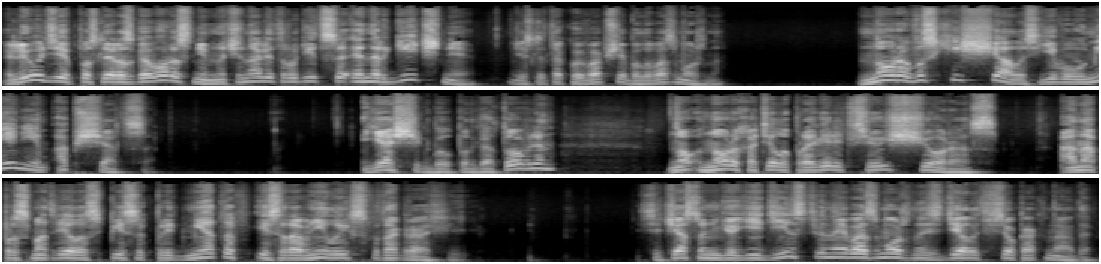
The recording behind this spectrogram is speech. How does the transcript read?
Люди после разговора с ним начинали трудиться энергичнее, если такое вообще было возможно. Нора восхищалась его умением общаться. Ящик был подготовлен, но Нора хотела проверить все еще раз. Она просмотрела список предметов и сравнила их с фотографией. Сейчас у нее единственная возможность сделать все как надо.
